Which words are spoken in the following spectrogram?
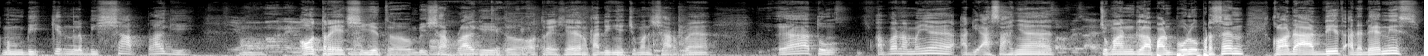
membikin lebih sharp lagi. Outrage gitu, lebih sharp lagi itu outrage ya yang tadinya cuman sharpnya ya tuh apa namanya adi asahnya cuman 80% kalau ada Adit, ada Dennis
